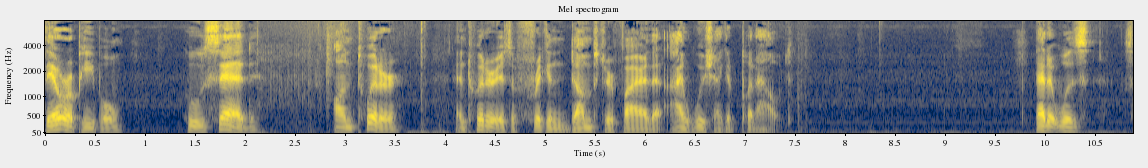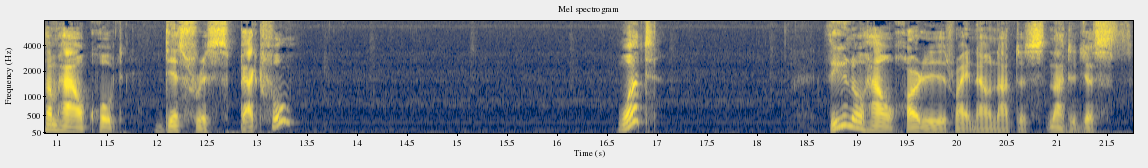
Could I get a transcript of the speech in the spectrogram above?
there were people who said on Twitter, and Twitter is a freaking dumpster fire that I wish I could put out, that it was somehow, quote, disrespectful? What? Do you know how hard it is right now not to not to just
